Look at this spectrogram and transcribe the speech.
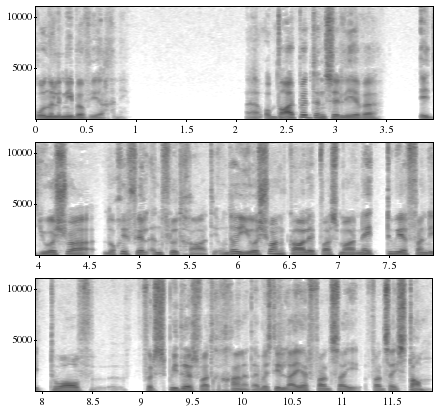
kon hulle nie beweeg nie. Uh, op daai punt in sy lewe het Joshua nog nie veel invloed gehad nie. Onthou Joshua en Caleb was maar net twee van die 12 verspieders wat gegaan het. Hy was die leier van sy van sy stam.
